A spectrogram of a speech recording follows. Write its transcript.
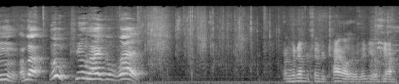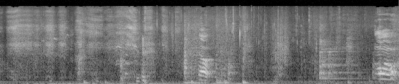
Mm, I got ooh two of lettuce. I'm gonna have to change the title of the video now. Oh. Oh.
